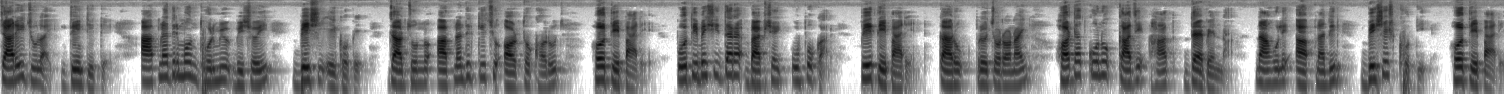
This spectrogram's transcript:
চারই জুলাই দিনটিতে আপনাদের মন ধর্মীয় বিষয়ে বেশি এগোবে, যার জন্য আপনাদের কিছু অর্থ খরচ হতে পারে। প্রতিবেশীর দ্বারা ব্যবসায়িক উপকার পেতে পারেন। কারও প্রচারণায় হঠাৎ কোনো কাজে হাত দেবেন না না হলে আপনাদের বিশেষ ক্ষতি হতে পারে।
